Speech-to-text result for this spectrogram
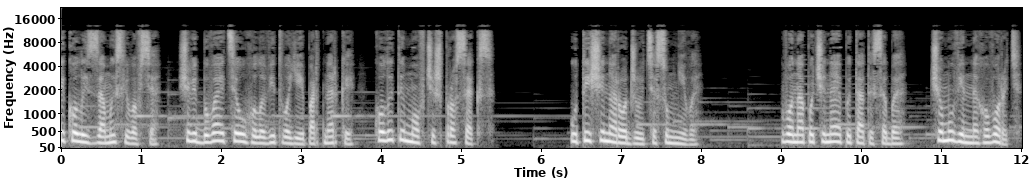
Ти колись замислювався, що відбувається у голові твоєї партнерки, коли ти мовчиш про секс. У тиші народжуються сумніви. Вона починає питати себе, чому він не говорить.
